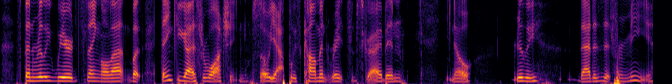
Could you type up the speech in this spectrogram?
it's been really weird saying all that, but thank you guys for watching. So yeah, please comment, rate, subscribe, and, you know, really, that is it for me.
